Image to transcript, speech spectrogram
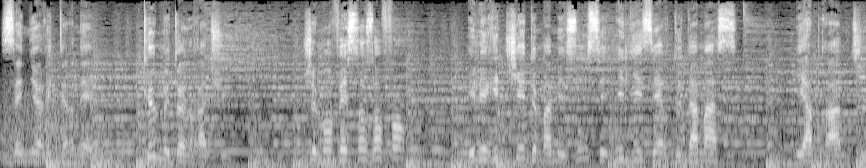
Seigneur éternel, que me donneras-tu? Je m'en vais sans enfant, et l'héritier de ma maison, c'est Eliezer de Damas. Et Abraham dit,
